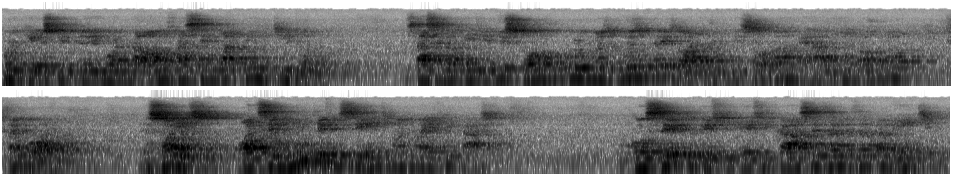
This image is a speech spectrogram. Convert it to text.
porque o espírito imortal não está sendo atendido, está sendo atendido o estômago por umas duas ou três horas, né? sopa errado de novo, vai embora. É só isso. Pode ser muito eficiente, mas não é eficaz. O conceito de eficácia é exatamente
